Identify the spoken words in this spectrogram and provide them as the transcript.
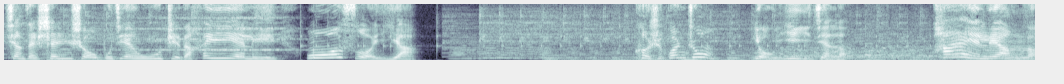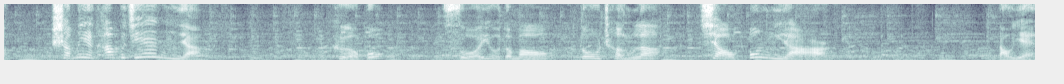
像在伸手不见五指的黑夜里摸索一样。可是观众有意见了，太亮了，什么也看不见呀。可不，所有的猫都成了小凤眼儿。导演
